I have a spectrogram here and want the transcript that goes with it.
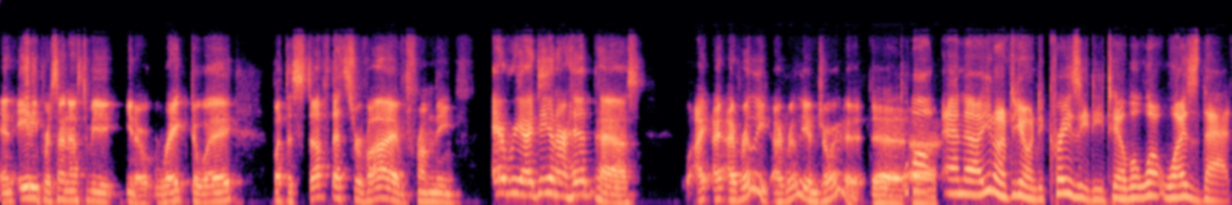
and 80% has to be you know raked away but the stuff that survived from the every idea in our head pass i i, I really i really enjoyed it uh, Well, uh, and uh, you don't have to go into crazy detail, but what was that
